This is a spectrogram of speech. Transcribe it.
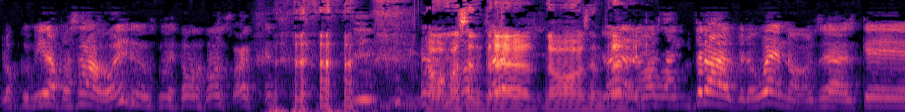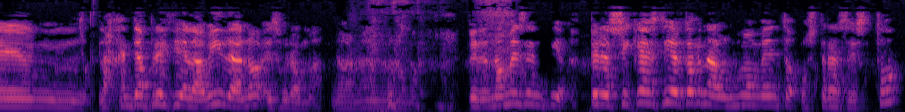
lo que hubiera pasado, ¿eh? vamos a... no vamos a entrar, no vamos a entrar. no vamos a entrar, pero bueno, o sea, es que mm, la gente aprecia la vida, ¿no? Es broma, no, no es broma. Pero no me sentí, pero sí que es cierto que en algún momento, ostras, esto,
